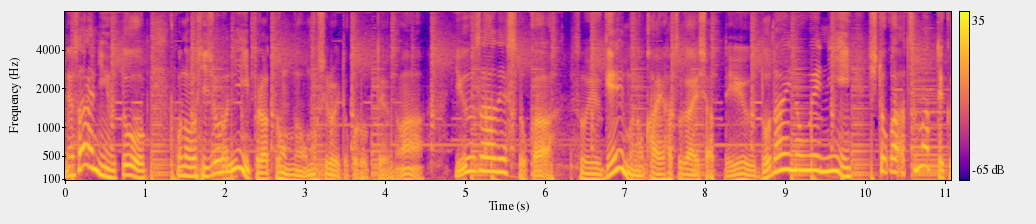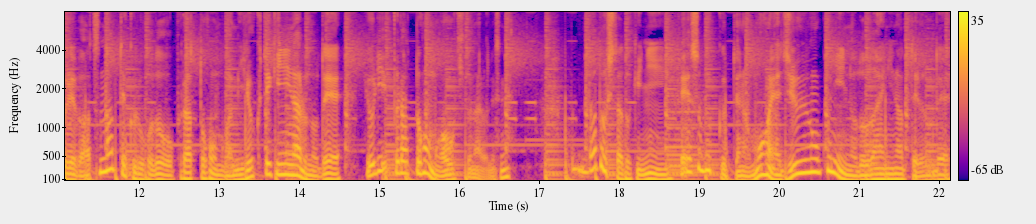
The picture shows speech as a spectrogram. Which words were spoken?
でさらに言うとこの非常にプラットフォームの面白いところっていうのはユーザーですとかそういうゲームの開発会社っていう土台の上に人が集まってくれば集まってくるほどプラットフォームが魅力的になるのでよりプラットフォームが大きくなるんですね。だとした時に Facebook っていうのはもはや14億人の土台になってるので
